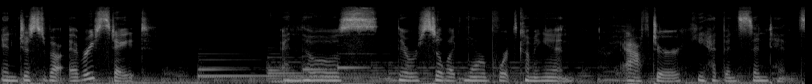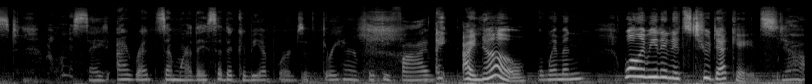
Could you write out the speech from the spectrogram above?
in just about every state. And those, there were still like more reports coming in oh, after he had been sentenced. To say, I read somewhere they said there could be upwards of 355 I, I know. women. Well, I mean, and it's two decades. Yeah.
